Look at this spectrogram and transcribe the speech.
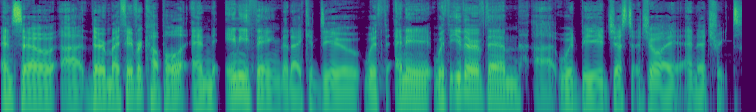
And so uh, they're my favorite couple, and anything that I could do with any with either of them uh, would be just a joy and a treat.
